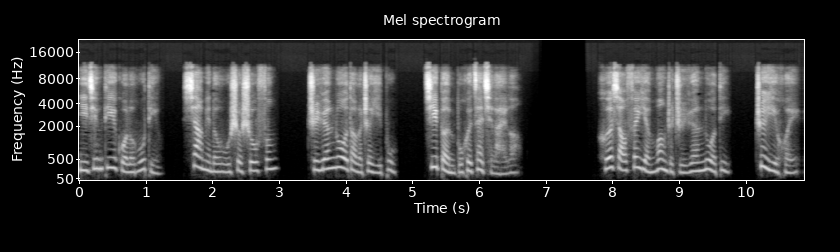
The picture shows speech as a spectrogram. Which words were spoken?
已经低过了屋顶，下面的屋舍收风，纸鸢落到了这一步，基本不会再起来了。何小飞眼望着纸鸢落地，这一回。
